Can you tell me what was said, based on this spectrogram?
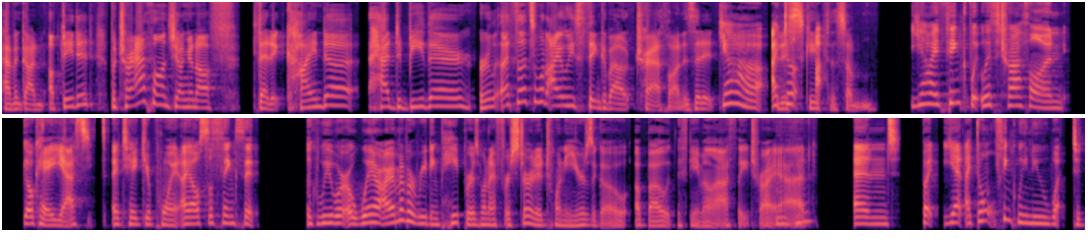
haven't gotten updated but triathlon's young enough that it kind of had to be there early. That's, that's what i always think about triathlon is that it, yeah i it escaped some Yeah, I think with, with triathlon, okay, yes, I take your point. I also think that like we were aware. I remember reading papers when I first started 20 years ago about the female athlete triad. Mm-hmm. And but yet I don't think we knew what to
